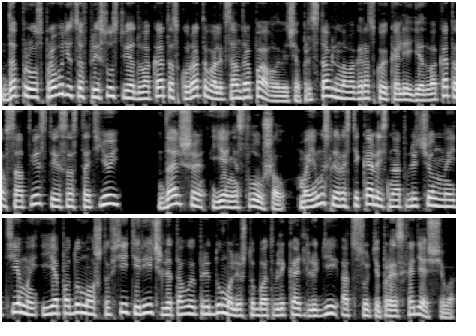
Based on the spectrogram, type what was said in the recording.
Допрос проводится в присутствии адвоката Скуратова Александра Павловича, представленного городской коллегией адвокатов в соответствии со статьей Дальше я не слушал. Мои мысли растекались на отвлеченные темы, и я подумал, что все эти речи для того и придумали, чтобы отвлекать людей от сути происходящего.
